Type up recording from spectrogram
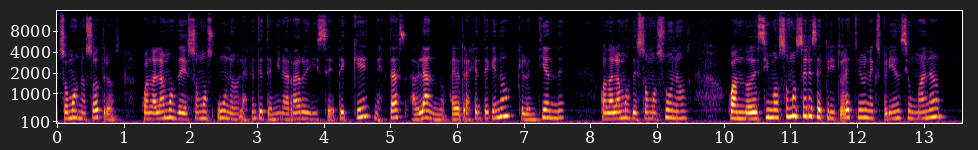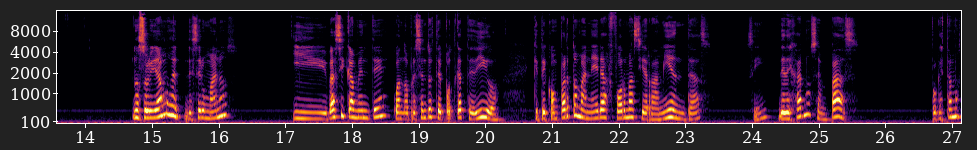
somos nosotros. Cuando hablamos de somos uno, la gente te mira raro y dice, ¿de qué me estás hablando? Hay otra gente que no, que lo entiende. Cuando hablamos de somos unos, cuando decimos somos seres espirituales, tienen una experiencia humana, nos olvidamos de, ser humanos y básicamente cuando presento este podcast te digo que te comparto maneras, formas y herramientas ¿sí? de dejarnos en paz, porque estamos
